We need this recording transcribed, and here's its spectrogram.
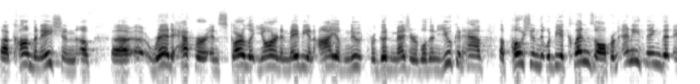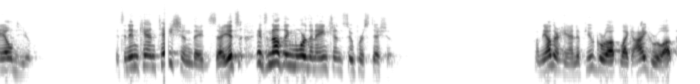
uh, combination of uh, uh, red heifer and scarlet yarn and maybe an eye of newt for good measure, well, then you could have a potion that would be a cleanse all from anything that ailed you. It's an incantation, they'd say. It's, it's nothing more than ancient superstition. On the other hand, if you grew up like I grew up,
